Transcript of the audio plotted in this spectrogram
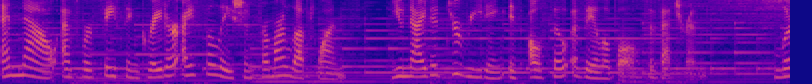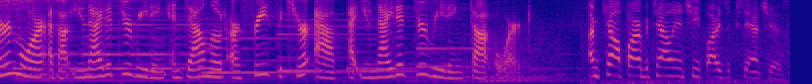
And now, as we're facing greater isolation from our loved ones, United Through Reading is also available to veterans. Learn more about United Through Reading and download our free secure app at unitedthroughreading.org. I'm CAL FIRE Battalion Chief Isaac Sanchez,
